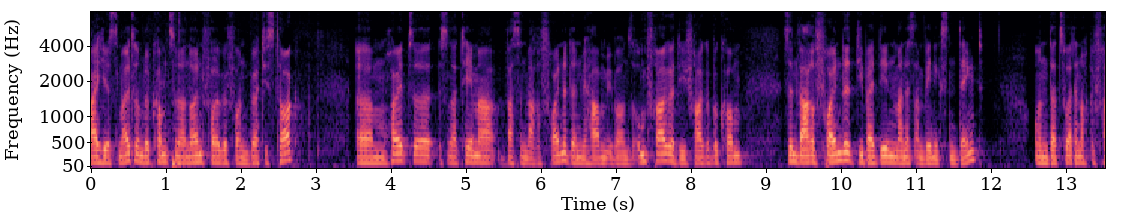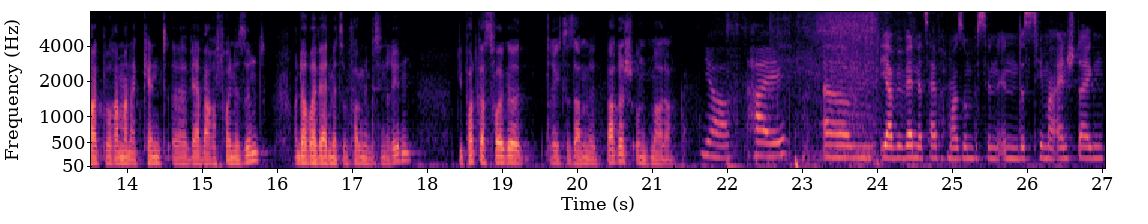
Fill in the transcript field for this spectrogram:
Hi, hier ist Malte und willkommen zu einer neuen Folge von Bertie's Talk. Ähm, heute ist unser Thema, was sind wahre Freunde? Denn wir haben über unsere Umfrage die Frage bekommen, sind wahre Freunde die, bei denen man es am wenigsten denkt? Und dazu hat er noch gefragt, woran man erkennt, äh, wer wahre Freunde sind. Und darüber werden wir jetzt im Folgenden ein bisschen reden. Die Podcast-Folge drehe ich zusammen mit Barisch und Maler. Ja, hi. Ähm, ja, wir werden jetzt einfach mal so ein bisschen in das Thema einsteigen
